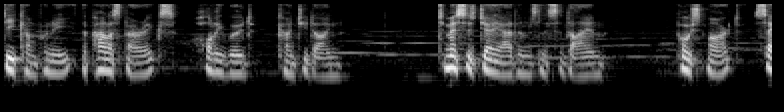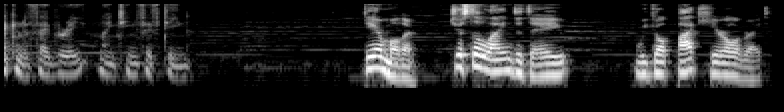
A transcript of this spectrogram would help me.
D Company, The Palace Barracks, Holywood, County Down. To Mrs. J. Adams, Lissadine, postmarked 2nd of February 1915. Dear Mother, just a line today. We got back here all right.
